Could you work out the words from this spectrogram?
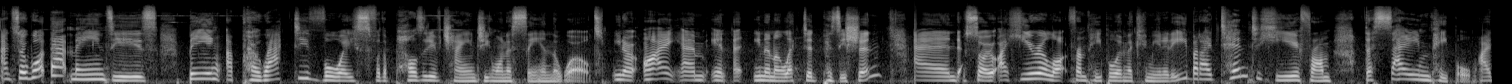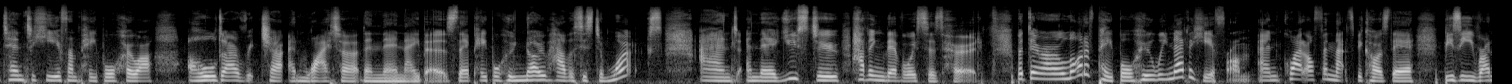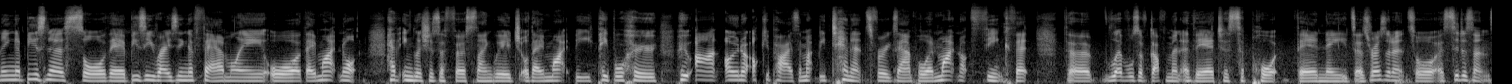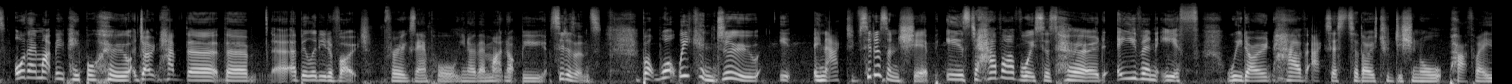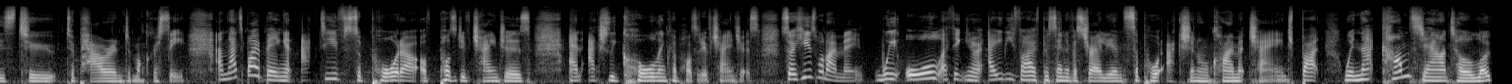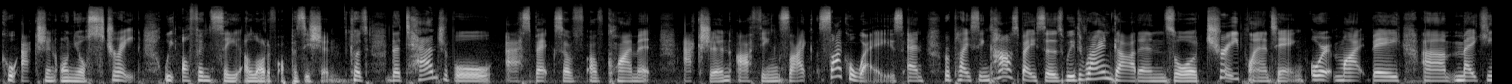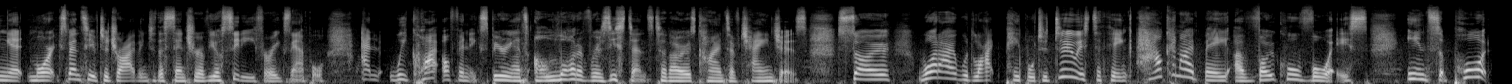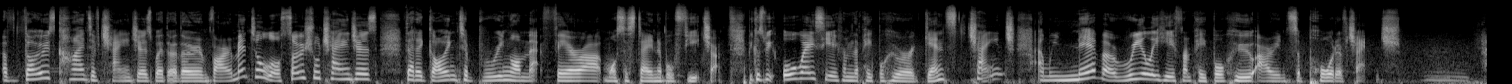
And so, what that means is being a proactive voice for the positive change you want to see in the world. You know, I am in, in an elected position, and so I hear a lot from people in the community, but I tend to hear from the same people. I tend to hear from people who are older, richer, and whiter than their neighbours. They're people who know how the system works and, and they're used to having their voices heard. But there are a lot of people who we never hear from, and quite often that's because they're busy running a business or they're busy raising a family or they might not have English as a first language or they might be people who, who aren't owner occupiers. They might be tenants, for example, and might not think that the levels of government are there to support their needs as residents or as citizens. Or they might be people who don't have the, the uh, ability to vote, for example. You know, they might not be citizens. But what we can do, it, in active citizenship is to have our voices heard, even if we don't have access to those traditional pathways to, to power and democracy. And that's by being an active supporter of positive changes and actually calling for positive changes. So here's what I mean. We all, I think, you know, 85% of Australians support action on climate change. But when that comes down to local action on your street, we often see a lot of opposition because the tangible aspects of, of climate action are things like cycleways and replacing car spaces with rain gardens or tree planting, or it might be um, making it more expensive to drive into the centre of your city, for example. And we quite often experience a lot of resistance to those kinds of changes. So, what I would like people to do is to think how can I be a vocal voice in support of those kinds of changes, whether they're environmental or social changes that are going to bring on that fairer, more sustainable future? Because we always hear from the people who are against change, and we never really hear from people who are in support of change.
